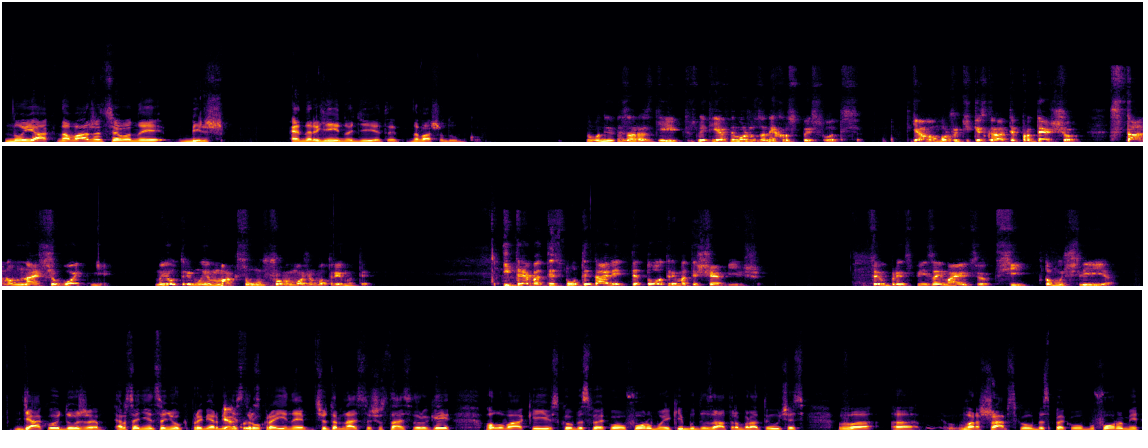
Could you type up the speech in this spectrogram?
Ну як, наважаться вони більш енергійно діяти, на вашу думку? Ну вони зараз діють. Я ж не можу за них розписуватися. Я вам можу тільки сказати про те, що станом на сьогодні ми отримуємо максимум, що ми можемо отримати. І треба тиснути далі, для того отримати ще більше. Це, в принципі, і займаються всі, в тому числі і я. Дякую дуже. Арсеній Яценюк, прем'єр-міністр. України 14-16 роки, голова Київського безпекового форуму, який буде завтра брати участь в е, Варшавському безпековому форумі.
